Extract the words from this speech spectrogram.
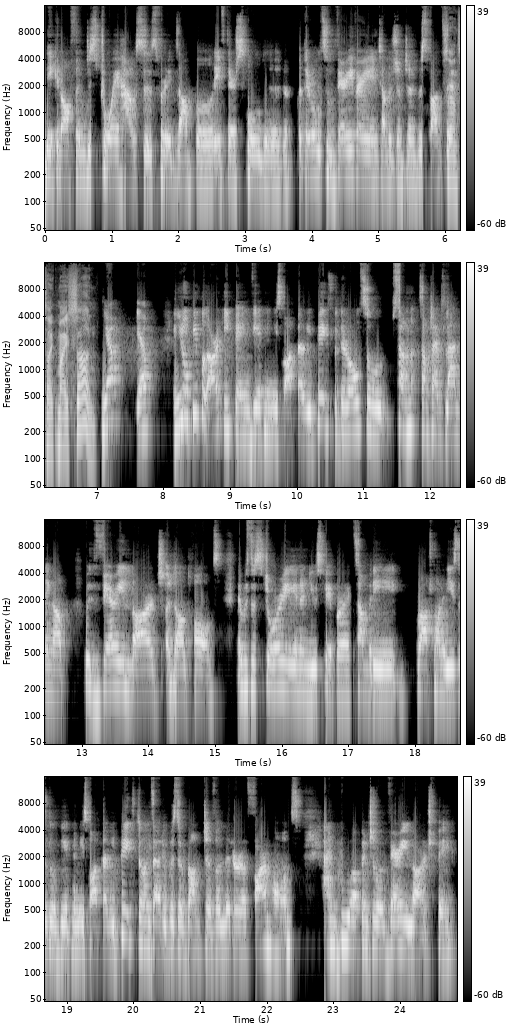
they can often destroy houses, for example, if they're scolded, but they're also very, very intelligent and responsive. Sounds like my son. Yep, yep. You know, people are keeping Vietnamese pot-bellied pigs, but they're also some sometimes landing up with very large adult hogs. There was a story in a newspaper. Somebody brought one of these little Vietnamese pot-bellied pigs. Turns out it was a runt of a litter of farm hogs and grew up into a very large pig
